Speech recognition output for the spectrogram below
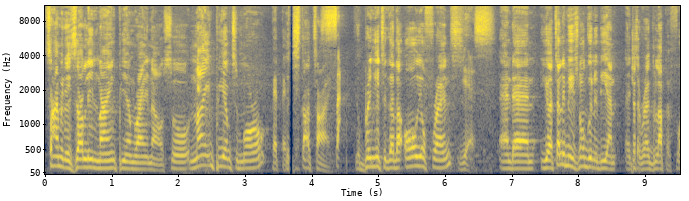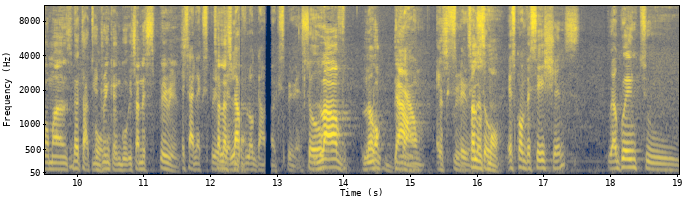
Time is exactly 9 p.m. right now. So 9 p.m. tomorrow, Pepe. the start time. Sa- You're bringing together all your friends. Yes. And then you're telling me it's not going to be an, uh, just a regular performance. Not at you all. drink and go. It's an experience. It's an experience. Tell experience, us a love more. lockdown experience. So Love lockdown lockdown experience. Tell us so more. It's conversations. We are going to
